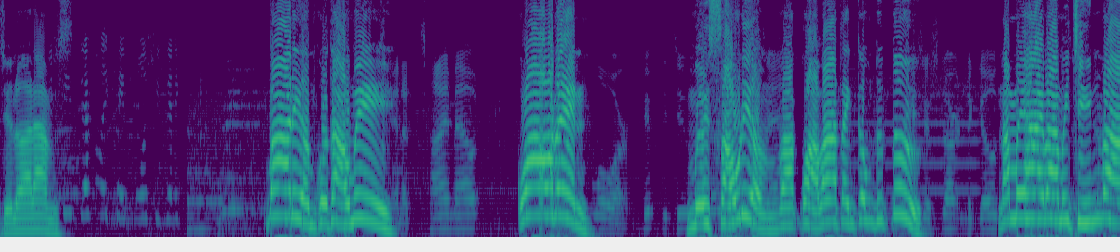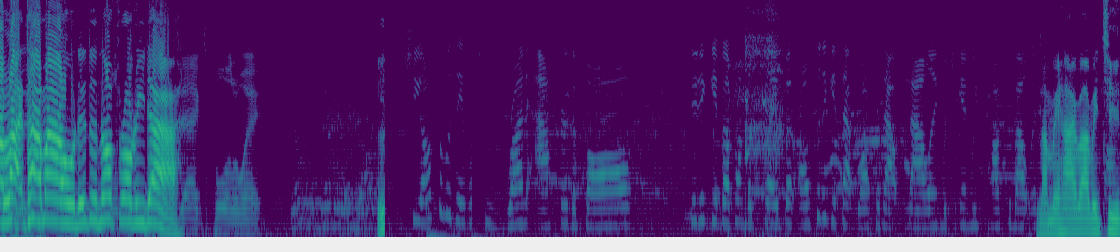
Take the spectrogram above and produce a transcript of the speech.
Jalen Adams. 3 điểm của Thảo My. Qua Oden 16 điểm và quả 3 thành công thứ tư. 52-39 và lại tham out đến từ North Florida. 52-39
